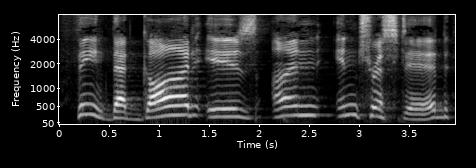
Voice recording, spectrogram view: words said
think that God is uninterested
